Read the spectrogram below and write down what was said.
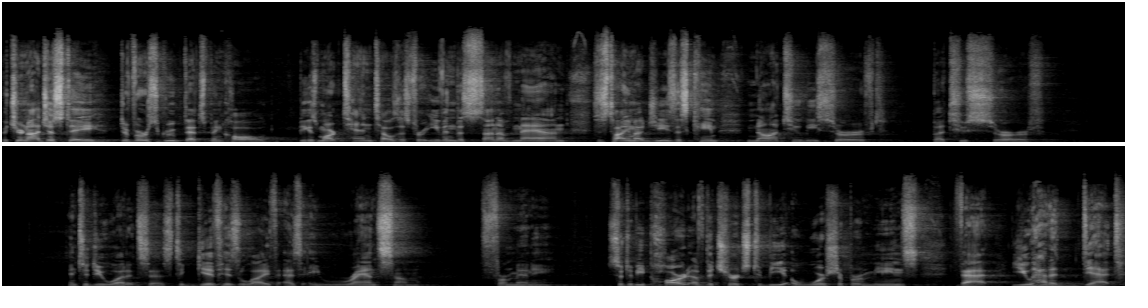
But you're not just a diverse group that's been called because Mark 10 tells us for even the son of man, this is talking about Jesus came not to be served but to serve and to do what it says, to give his life as a ransom for many. So, to be part of the church, to be a worshiper, means that you had a debt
